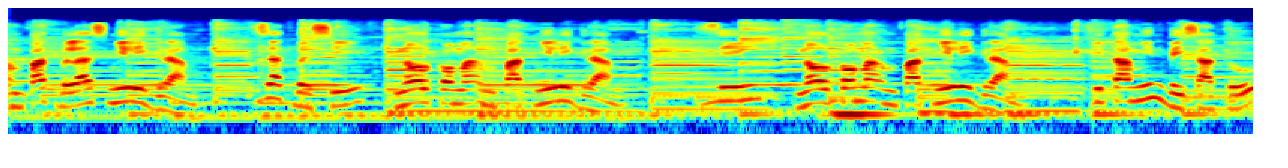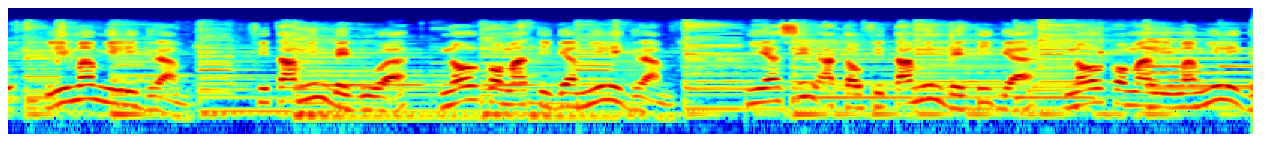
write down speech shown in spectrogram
14 mg. Zat besi 0,4 mg. Zinc 0,4 mg. Vitamin B1 5 mg. Vitamin B2 0,3 mg. Niacin atau vitamin B3 0,5 mg.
